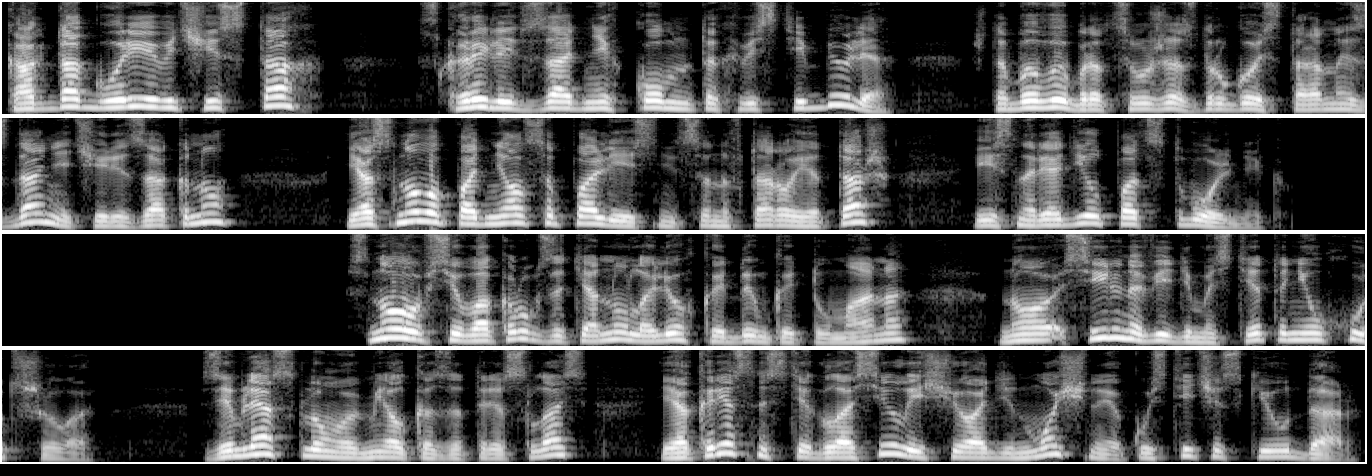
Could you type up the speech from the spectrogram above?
Когда Гуревич и Стах скрылись в задних комнатах вестибюля, чтобы выбраться уже с другой стороны здания через окно, я снова поднялся по лестнице на второй этаж и снарядил подствольник. Снова все вокруг затянуло легкой дымкой тумана, но сильно видимость это не ухудшило. Земля снова мелко затряслась, и окрестности огласил еще один мощный акустический удар.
